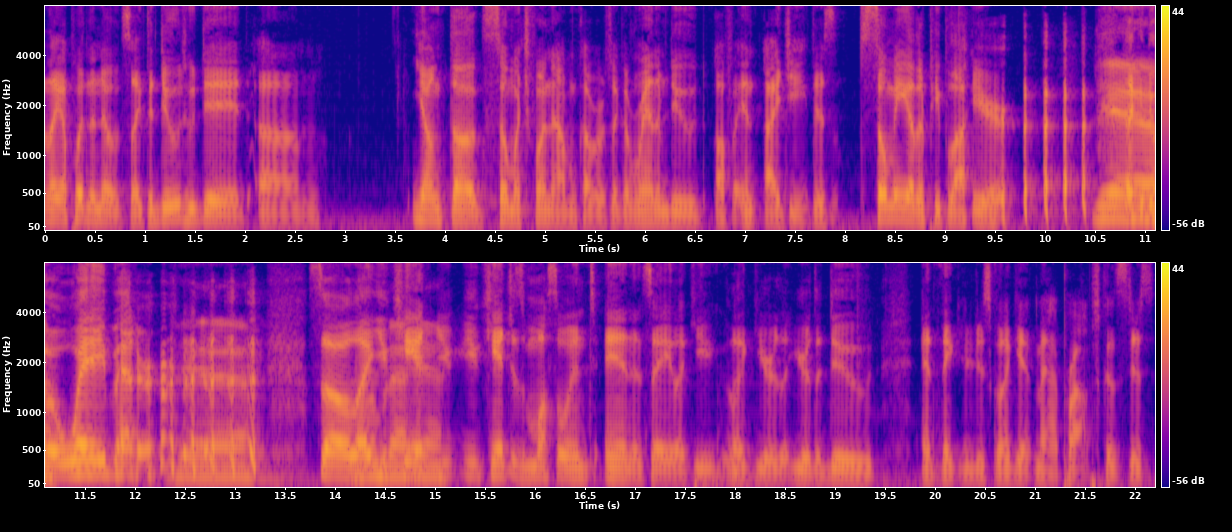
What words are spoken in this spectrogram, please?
like I put in the notes like the dude who did um, Young Thug's "So Much Fun" album cover was like a random dude off of IG. There's so many other people out here Yeah. that can do it way better. Yeah. So like you that, can't yeah. you, you can't just muscle in, in and say like you like you're the, you're the dude and think you're just gonna get mad props because there's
